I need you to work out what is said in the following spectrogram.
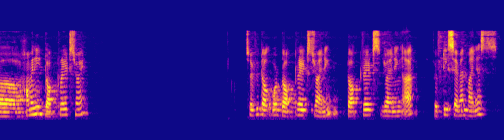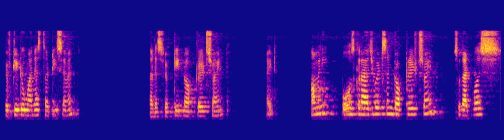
uh, how many doctorates joined? So if you talk about doctorates joining, doctorates joining are 57 minus 52 minus 37. That is 15 doctorates joined, right? How many postgraduates and doctorates joined so that was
